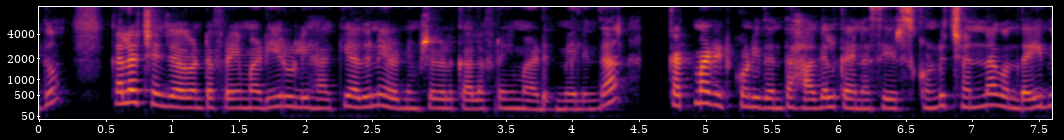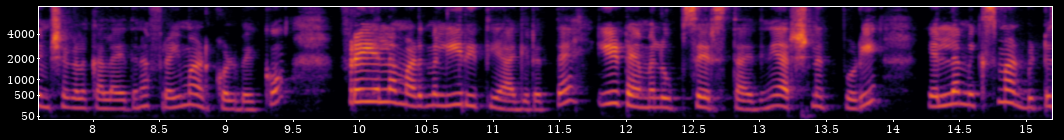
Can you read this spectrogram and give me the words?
ಇದು. ಕಲರ್ ಚೇಂಜ್ ಆಗೋಂಟ ಫ್ರೈ ಮಾಡಿ ಈರುಳ್ಳಿ ಹಾಕಿ ಅದನ್ನು ಎರಡು ನಿಮಿಷಗಳ ಕಾಲ ಫ್ರೈ ಮಾಡಿದ ಮೇಲಿಂದ ಕಟ್ ಮಾಡಿ ಇಟ್ಕೊಂಡಿದ್ದಂಥ ಹಾಗಲಕಾಯಿನ ಸೇರಿಸ್ಕೊಂಡು ಚೆನ್ನಾಗಿ ಒಂದು ಐದು ನಿಮಿಷಗಳ ಕಾಲ ಇದನ್ನು ಫ್ರೈ ಮಾಡ್ಕೊಳ್ಬೇಕು. ಫ್ರೈ ಎಲ್ಲ ಮಾಡಿದ್ಮೇಲೆ ಈ ರೀತಿ ಆಗಿರುತ್ತೆ. ಈ ಟೈಮಲ್ಲಿ ಉಪ್ಪು ಸೇರಿಸ್ತಾ ಇದ್ದೀನಿ ಅರ್ಶಿನದ ಪುಡಿ. ಎಲ್ಲ ಮಿಕ್ಸ್ ಮಾಡಿಬಿಟ್ಟು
